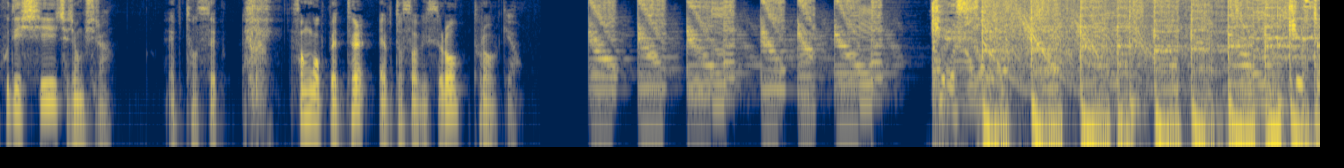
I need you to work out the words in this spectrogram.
후디 씨, 재정 씨랑 애프터 셉 선곡 배틀 애프터 서비스로 돌아올게요. Kiss. Kiss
